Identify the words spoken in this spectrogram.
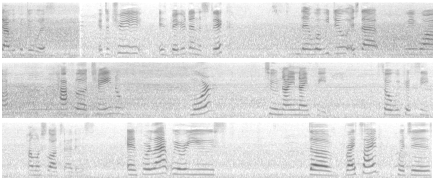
that we could do with. If the tree is bigger than the stick then what we do is that we walk half a chain of more to 99 feet so we could see how much logs that is. And for that we will use the right side, which is,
